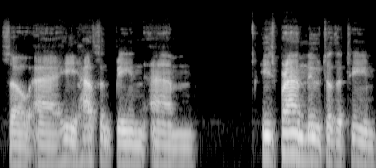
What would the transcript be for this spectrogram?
So uh, he hasn't been. Um, he's brand new to the team.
